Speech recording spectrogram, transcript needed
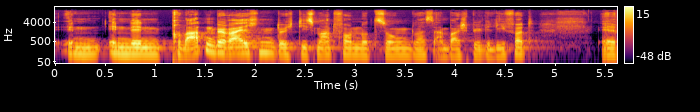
In, in den privaten Bereichen durch die Smartphone-Nutzung, du hast ein Beispiel geliefert, äh,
